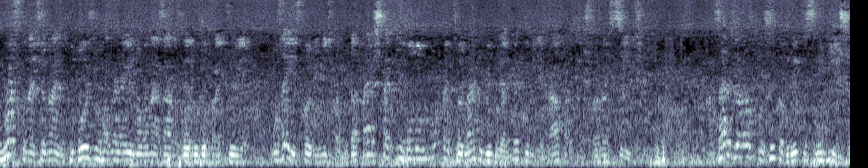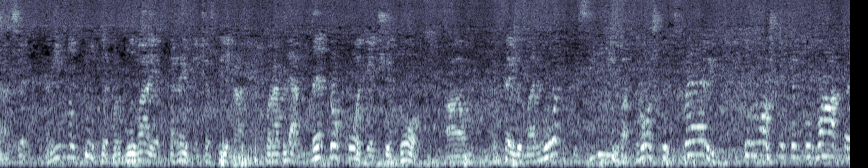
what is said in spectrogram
Угорську національну художню галерею, але вона зараз не дуже працює, музей історії міста Будапешта і головну національну бібліотеку імені графа Ішвана Сичі. Зараз я вас прошу подивитися лівіше, адже рівно тут, де пропливає передня частина корабля, не доходячи до готелю Маріот, зліва, трошки вперед, трошки теплувати,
